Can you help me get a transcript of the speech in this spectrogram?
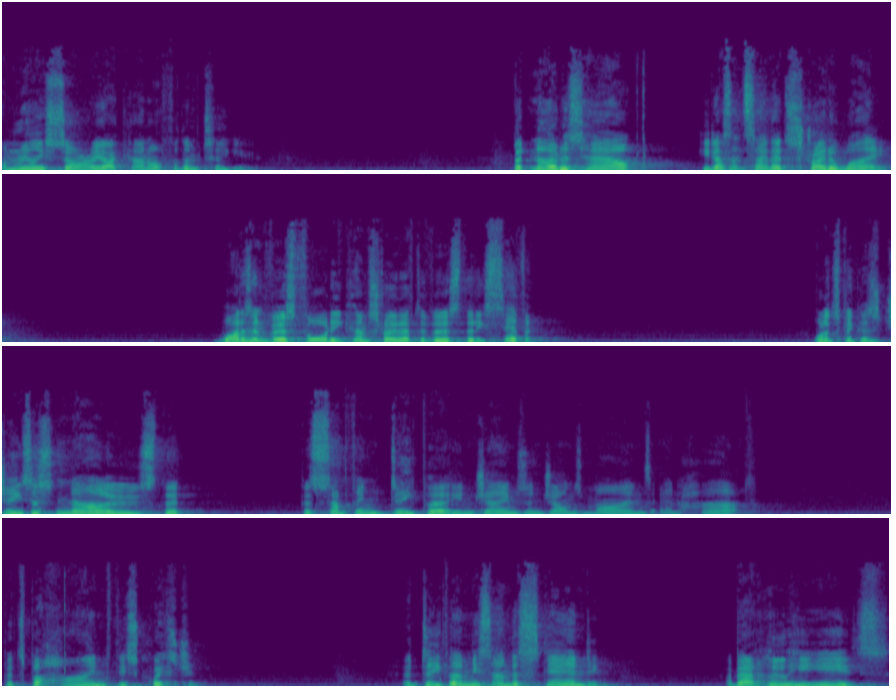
I'm really sorry, I can't offer them to you. But notice how he doesn't say that straight away. Why doesn't verse 40 come straight after verse 37? Well, it's because Jesus knows that there's something deeper in James and John's minds and heart that's behind this question. A deeper misunderstanding about who he is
